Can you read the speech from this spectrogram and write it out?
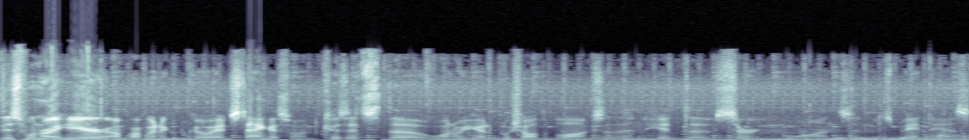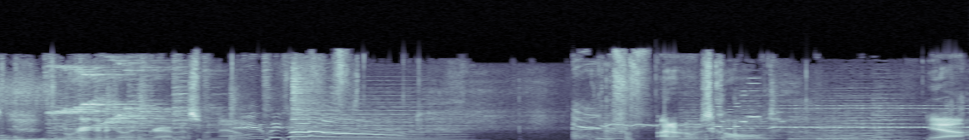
this one right here. I'm probably going to go ahead and snag this one because it's the one where you got to push all the blocks and then hit the certain ones and it's pain in ass. We're going to go ahead and grab this one now. Here we go! I don't know what it's called. Yeah.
